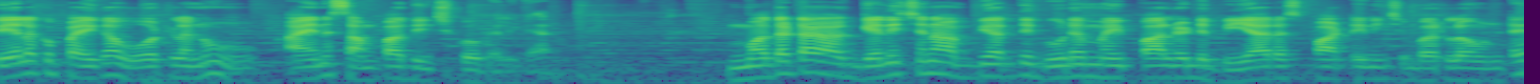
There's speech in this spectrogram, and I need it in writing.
వేలకు పైగా ఓట్లను ఆయన సంపాదించుకోగలిగారు. మొదట గెలిచిన అభ్యర్థి గూడెం మైపాల్ రెడ్డి బీఆర్ఎస్ పార్టీ నుంచి బరిలో ఉంటే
